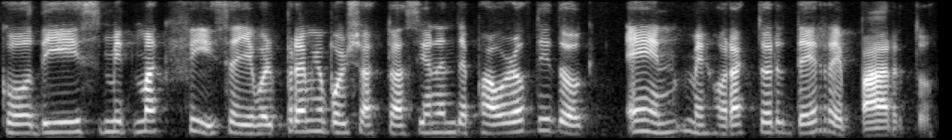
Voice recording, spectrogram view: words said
Cody Smith McPhee se llevó el premio por su actuación en The Power of the Dog en Mejor Actor de Reparto.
